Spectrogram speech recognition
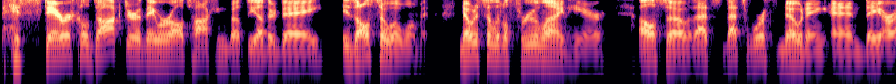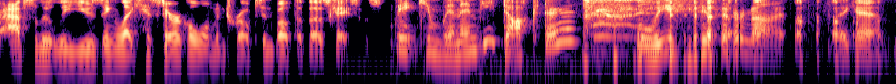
hysterical doctor they were all talking about the other day is also a woman. Notice a little through line here. Also, that's that's worth noting, and they are absolutely using like hysterical woman tropes in both of those cases. Wait, can women be doctors? Believe it or not, they can.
